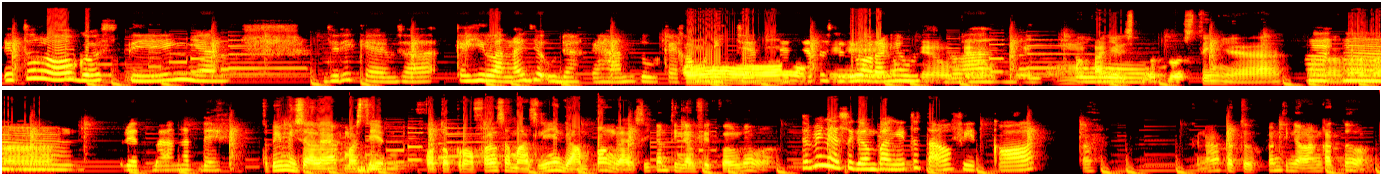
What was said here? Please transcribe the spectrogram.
Itu loh ghosting yang jadi kayak misalnya kayak hilang aja udah kayak hantu kayak kamu di chat, Oh, chat, chat, terus oke, jadi orangnya oke, udah oke, hilang oke. gitu. Oh, Makanya disebut ghosting ya. Heeh. Mm-mm. Weird banget deh. Tapi misalnya mastiin foto profil sama aslinya gampang nggak sih? Kan tinggal fit call doang. Tapi nggak segampang itu tahu fit call. Kenapa tuh? Kan tinggal angkat doang.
